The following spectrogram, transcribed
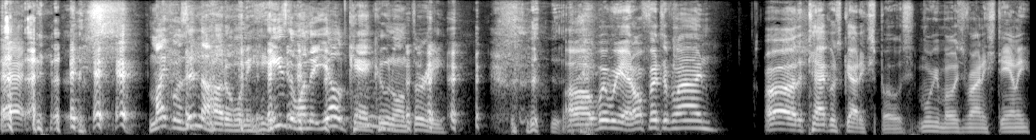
at Mike was in the huddle when he, he's the one that yelled Cancun on three. uh, where we at? Offensive line. Uh, the tackles got exposed. Morgan Moses, Ronnie Stanley.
